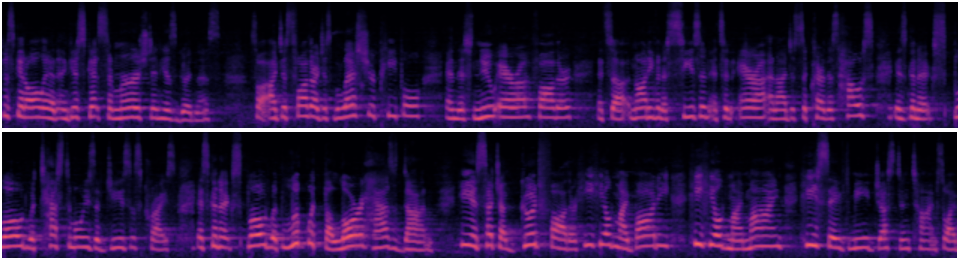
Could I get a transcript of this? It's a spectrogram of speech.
Just get all in and just get submerged in His goodness. So I just, Father, I just bless your people in this new era, Father. It's a, not even a season, it's an era. And I just declare this house is going to explode with testimonies of Jesus Christ. It's going to explode with, look what the Lord has done. He is such a good father. He healed my body, He healed my mind, He saved me just in time. So I,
